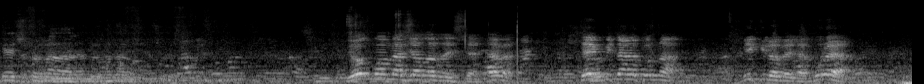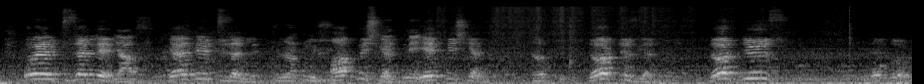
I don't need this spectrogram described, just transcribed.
Geç turnalar hemen hadi. Yok mu o mercanlar da iste? Evet. Tek bir tane turna. 1 kilo beyler buraya. Buraya 350. Yaz. Geldi 350. 160. 60 geldi. 70 geldi. 400 geldi. 400 oldu.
